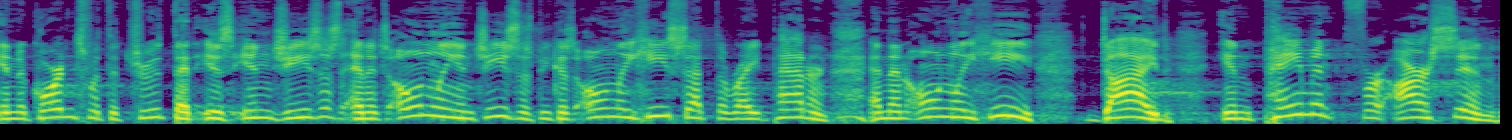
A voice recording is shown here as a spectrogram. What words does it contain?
In accordance with the truth that is in Jesus, and it's only in Jesus because only He set the right pattern, and then only He died in payment for our sin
